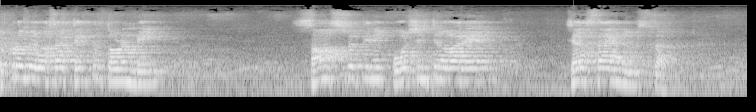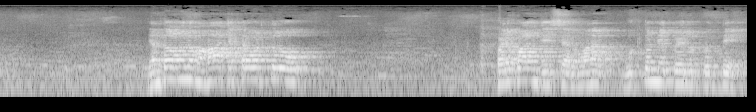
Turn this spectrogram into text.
ఎప్పుడు మీరు ఒకసారి చరిత్ర చూడండి. సంస్కృతిని పోషించిన వారే చిరస్థాయిగా నిలుస్తారు. ఎంతోమంది మహాచక్రవర్తులు పరిపాలన చేశారు. మన గుర్తుండే పేర్లు కొద్దే.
